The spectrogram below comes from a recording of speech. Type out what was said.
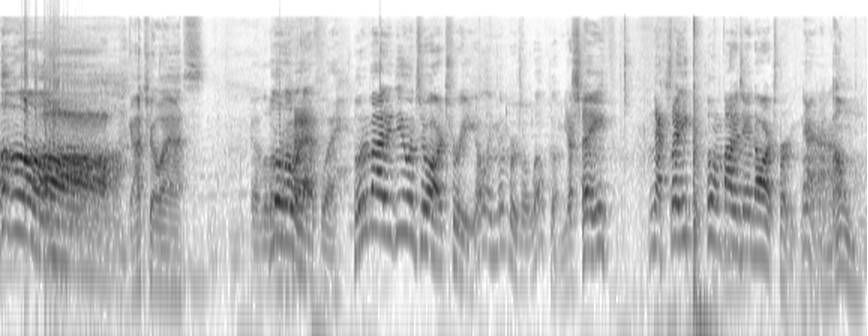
Oh! Ah! Got your ass. Got a A little, little over over half. halfway. Who invited you into our tree? Only members are welcome. You see? You see? Who invited you into our tree? Yeah. Boom.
